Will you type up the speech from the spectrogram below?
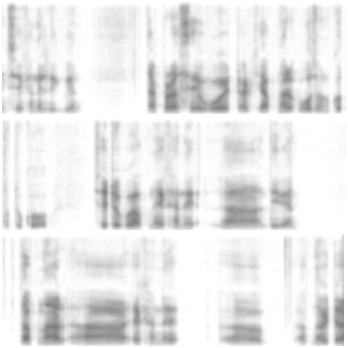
ইঞ্চি এখানে লিখবেন। তারপর আছে ওয়েট আর কি আপনার ওজন কতটুকু, সেটুকু আপনি এখানে দিবেন। তো আপনার এখানে আপনার ওইটা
